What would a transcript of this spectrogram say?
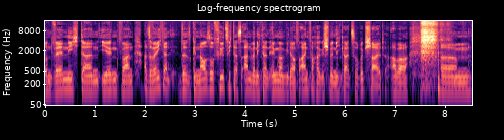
Und wenn ich dann irgendwann, also wenn ich dann, das, genauso fühlt sich das an, wenn ich dann irgendwann wieder auf einfache Geschwindigkeit zurückschalte. Aber ähm,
